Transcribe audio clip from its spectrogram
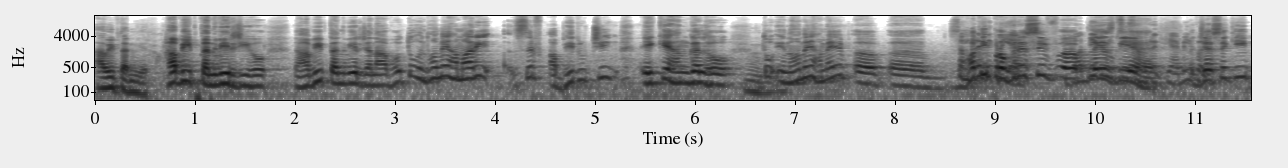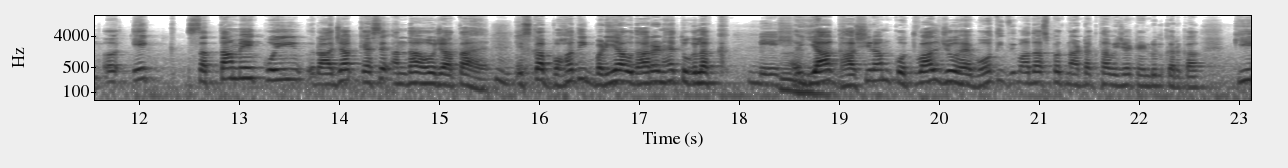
हबीब तनवीर। हबीब तनवीर जी हो हबीब तनवीर जनाब हो तो उन्होंने हमारी सिर्फ़ अभिरुचि ए के हंगल हो तो इन्होंने हमें बहुत ही प्रोग्रेसिव प्लेस दिए है, जैसे कि एक सत्ता में कोई राजा कैसे अंधा हो जाता है इसका बहुत ही बढ़िया उदाहरण है तुगलक। या घाशीराम कोतवाल जो है बहुत ही विवादास्पद नाटक था विजय तेंदुलकर का कि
